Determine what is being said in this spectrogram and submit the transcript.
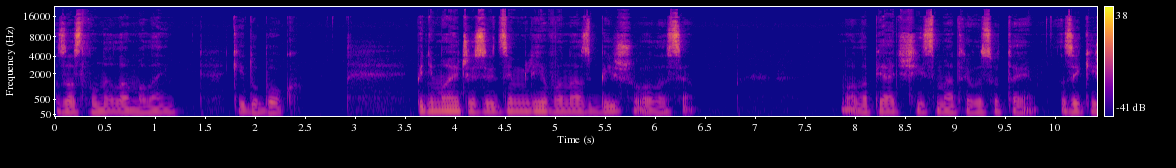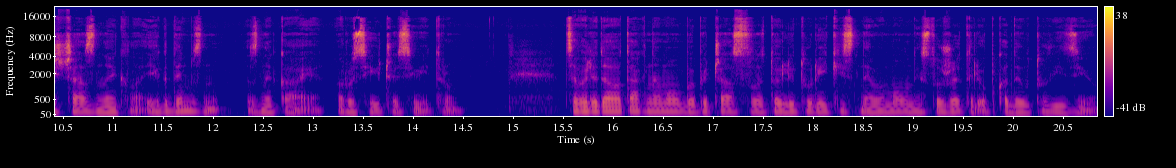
заслонила маленький дубок. Піднімаючись від землі, вона збільшувалася, мала 5-6 метрів висоти, за якийсь час зникла, як дим зникає, розсіючись вітром. Це виглядало так, немов би під час святої літургії якийсь невимовний служитель обкадив ту візію.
